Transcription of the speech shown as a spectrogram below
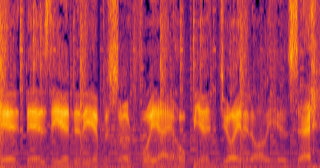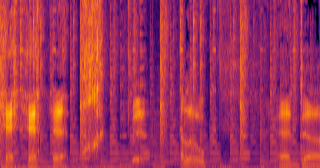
There, there's the end of the episode for you. I hope you enjoyed it, all of you. Hello. And uh,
